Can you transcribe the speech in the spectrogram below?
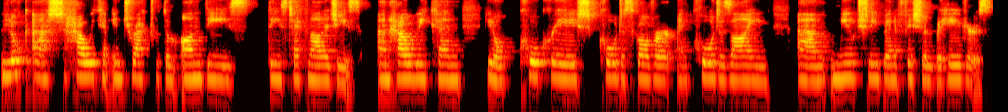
Look at how we can interact with them on these these technologies and how we can you know co-create co-discover and co-design um, mutually beneficial behaviors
